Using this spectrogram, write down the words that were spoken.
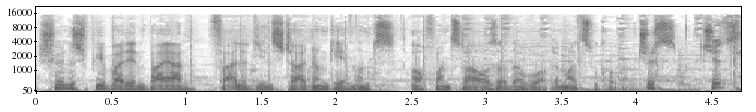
Schönes Spiel bei den Bayern. Für alle, die ins Stadion gehen und auch von zu Hause oder wo auch immer zugucken. Tschüss. Tschüss.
